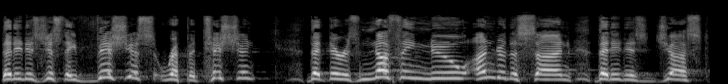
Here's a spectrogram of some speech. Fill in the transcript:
that it is just a vicious repetition, that there is nothing new under the sun, that it is just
